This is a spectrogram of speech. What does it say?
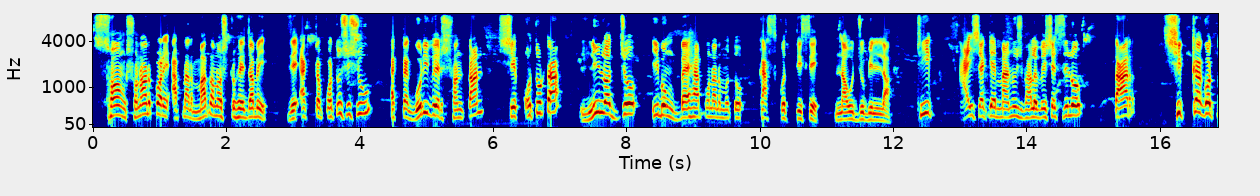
সং শোনার পরে আপনার মাথা নষ্ট হয়ে যাবে যে একটা পথ শিশু একটা গরিবের সন্তান, সে কতটা নির্লজ্জ এবং ব্যাহাপনার মতো কাজ করতেছে। নাউজুবিল্লা ঠিক আয়শাকে মানুষ ভালোবেসেছিল, তার শিক্ষাগত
